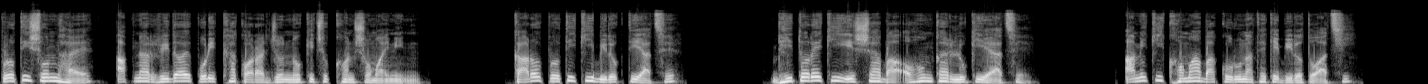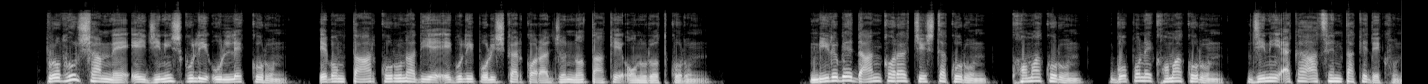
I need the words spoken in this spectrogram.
প্রতি সন্ধ্যায় আপনার হৃদয় পরীক্ষা করার জন্য কিছুক্ষণ সময় নিন। কারও প্রতি কি বিরক্তি আছে? ভিতরে কি ঈর্ষা বা অহংকার লুকিয়ে আছে? আমি কি ক্ষমা বা করুণা থেকে বিরত আছি? প্রভুর সামনে এই জিনিসগুলি উল্লেখ করুন। এবং তার করুণা দিয়ে এগুলি পরিষ্কার করার জন্য তাকে অনুরোধ করুন। নীরবে দান করার চেষ্টা করুন, ক্ষমা করুন, গোপনে ক্ষমা করুন, যিনি একা আছেন তাকে দেখুন।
